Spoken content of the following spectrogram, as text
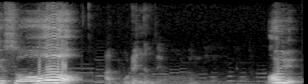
죽겠어. 아 뭐랬는데요 형님 아니.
